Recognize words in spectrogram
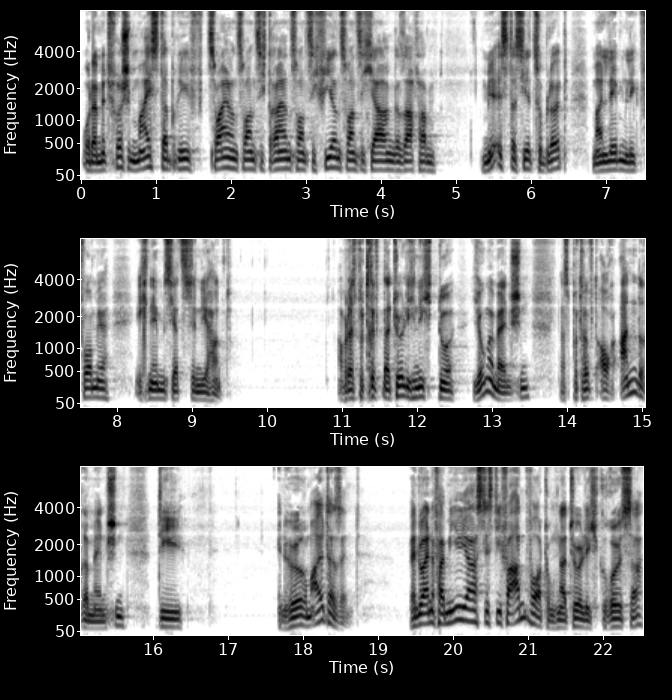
oder mit frischem Meisterbrief 22, 23, 24 Jahren gesagt haben, mir ist das hier zu blöd, mein Leben liegt vor mir, ich nehme es jetzt in die Hand. Aber das betrifft natürlich nicht nur junge Menschen, das betrifft auch andere Menschen, die in höherem Alter sind. Wenn du eine Familie hast, ist die Verantwortung natürlich größer.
